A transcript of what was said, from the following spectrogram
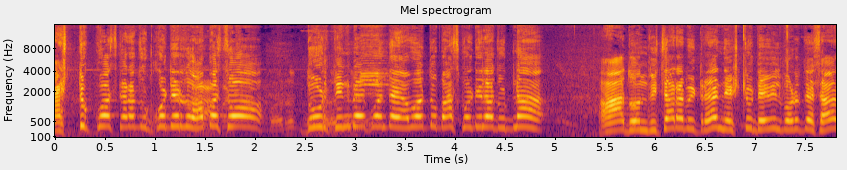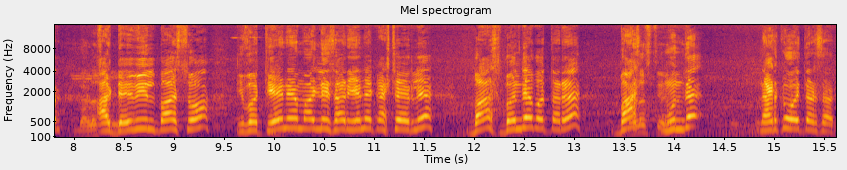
ಕಷ್ಟಕ್ಕೋಸ್ಕರ ದುಡ್ಡು ಕೊಟ್ಟಿರೋದು ವಾಪಸ್ಸು. ದುಡ್ಡು ತಿನ್ಬೇಕು ಅಂತ ಯಾವತ್ತೂ ಬಾಸ್ ಕೊಟ್ಟಿಲ್ಲ ದುಡ್ಡನ್ನ. ಅದೊಂದು ವಿಚಾರ ಬಿಟ್ರೆ ನೆಕ್ಸ್ಟ್ ಡೆವಿಲ್ ಬರುತ್ತೆ ಸರ್. ಆ ಡೆವಿಲ್ ಬಾಸು ಇವತ್ತೇನೇ ಮಾಡಲಿ ಸರ್ ಏನೇ ಕಷ್ಟ ಇರಲಿ ಬಾಸ್ ಬಂದೇ ಬರ್ತಾರೆ. ಬಾಸ್ ಮುಂದೆ ನಡ್ಕೊ ಹೋಯ್ತಾರೆ ಸರ್.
